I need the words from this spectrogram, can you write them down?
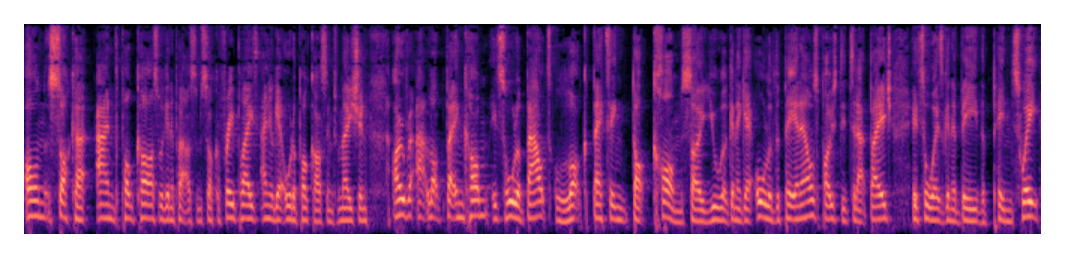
on soccer and podcasts. We're going to put out some soccer free plays and you'll get all the podcast information over at lockbetting.com. It's all about lockbetting.com. So you are going to get all of the P&Ls posted to that page. It's always going to be the pin tweet.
